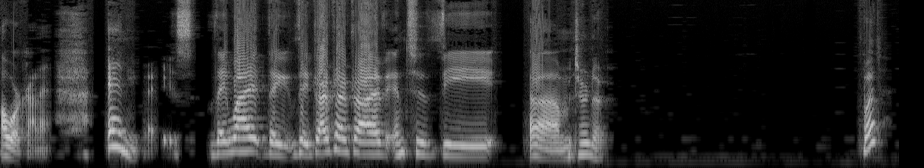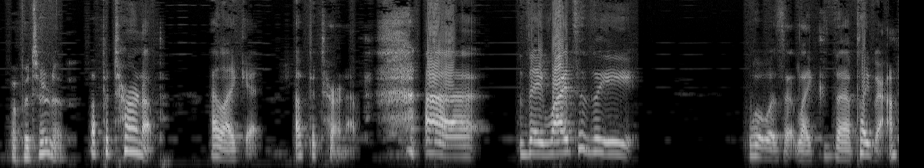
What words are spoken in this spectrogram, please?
I'll work on it. Anyways, they ride. They they drive, drive, drive into the um what A paternip. a paternip. I like it. A paternip. Uh, they ride to the what was it like the playground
